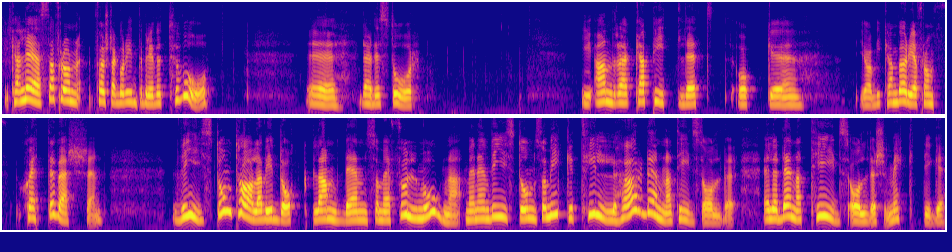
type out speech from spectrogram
vi kan läsa från första Korinthierbrevet 2 eh, där det står i andra kapitlet och eh, ja, vi kan börja från sjätte versen. Visdom talar vi dock bland dem som är fullmogna, men en visdom som icke tillhör denna tidsålder eller denna tidsålders mäktige,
